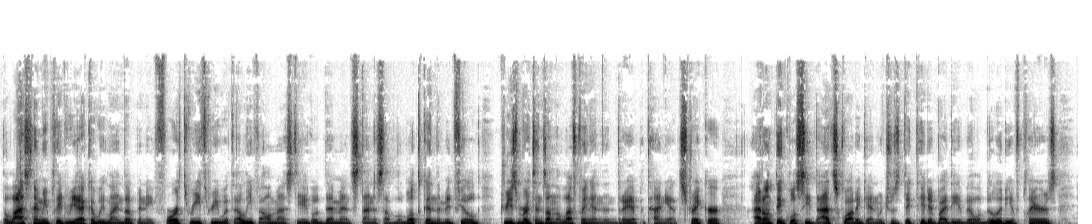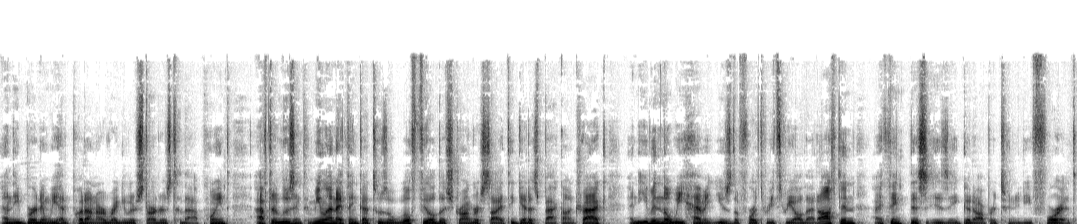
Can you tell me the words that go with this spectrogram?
The last time we played Rijeka, we lined up in a 4-3-3 with Eljif Elmas, Diego Demme, and Stanislav Lobotka in the midfield, Dries Mertens on the left wing, and Andrea Petagna at striker. I don't think we'll see that squad again, which was dictated by the availability of players and the burden we had put on our regular starters to that point. After losing to Milan, I think Gattuso will field a stronger side to get us back on track. And even though we haven't used the 4-3-3 all that often, I think this is a good opportunity for it.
